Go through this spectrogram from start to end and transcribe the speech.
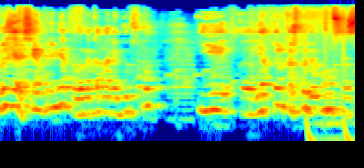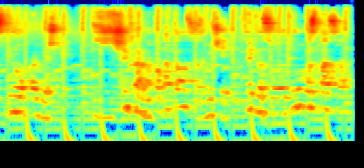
Друзья, всем привет! Вы на канале Good Food. И э, я только что вернулся с велопробежки. Шикарно покатался, замечательно. Встретил своего друга Стаса.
